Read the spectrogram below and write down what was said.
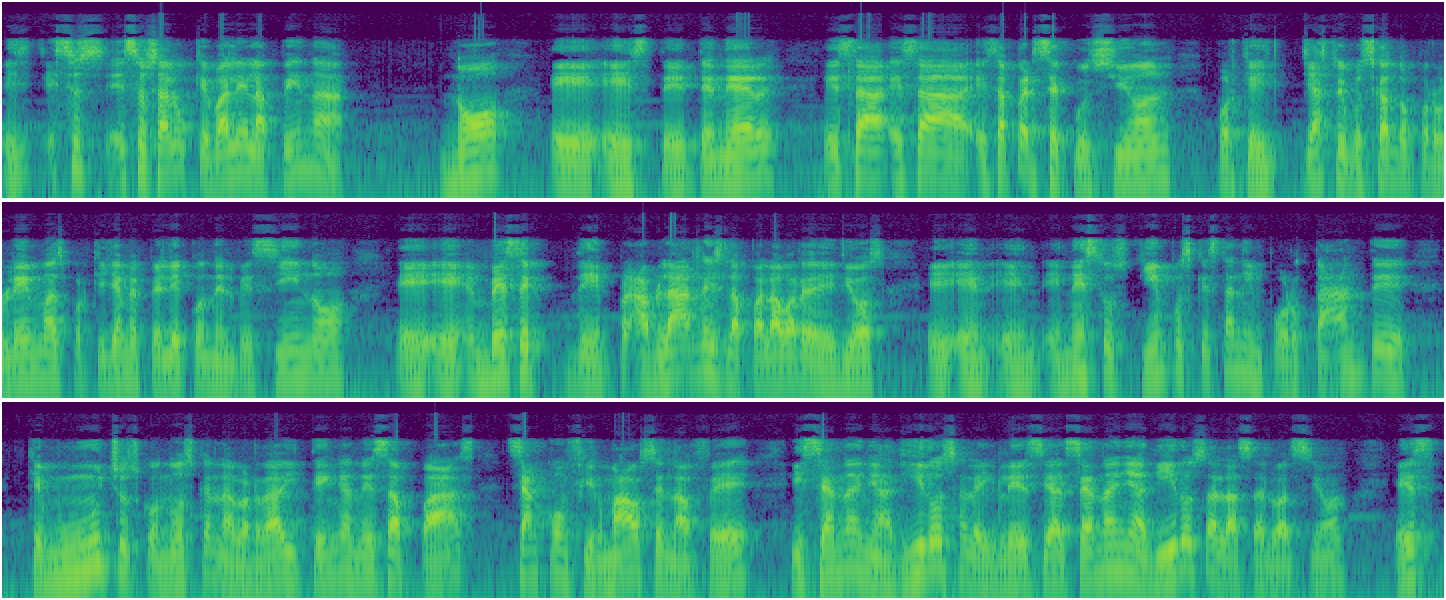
Eso es, algo que vale la pena. No eh, este, tener esa, persecución porque ya estoy buscando problemas, porque ya me peleé con el vecino, eh, en vez de, hablarles la palabra de Dios en, estos tiempos que es tan importante que muchos conozcan la verdad y tengan esa paz, sean confirmados en la fe y sean añadidos a la iglesia, sean añadidos a la salvación, es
